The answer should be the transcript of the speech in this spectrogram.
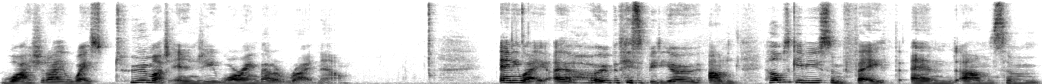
why should I waste too much energy worrying about it right now? Anyway, I hope this video um, helps give you some faith and um, some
